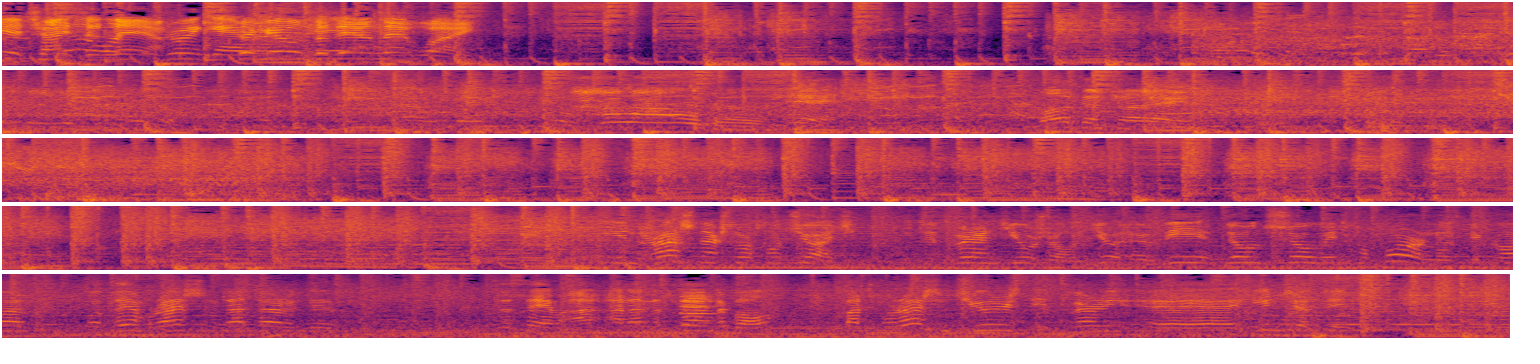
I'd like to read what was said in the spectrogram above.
want to get The around girls are down that way. Hello. Yeah. Welcome to in Russian Orthodox Church, it is very unusual. You, we don't show it for foreigners because for them Russian Tatar is the same and and understandable. But for Russian tourists it's very uh, interesting.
